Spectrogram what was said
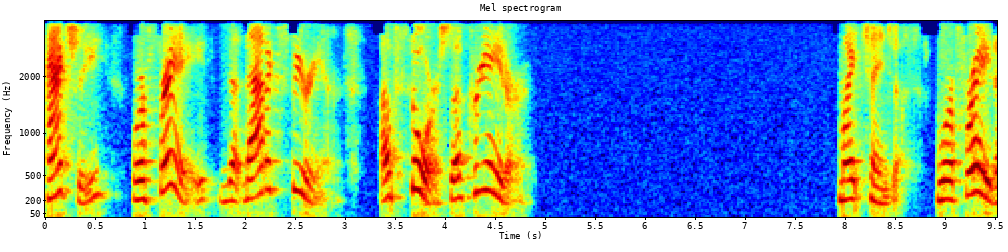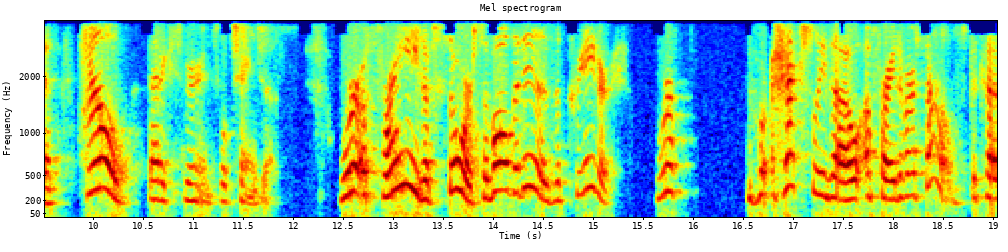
Actually, we're afraid that that experience of source, of creator, might change us. We're afraid of how that experience will change us. We're afraid of source, of all that is, of creator. We're, we're actually, though, afraid of ourselves because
